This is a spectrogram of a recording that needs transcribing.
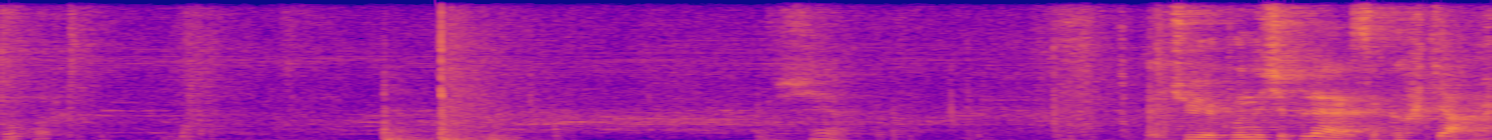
Супер. Ще. Я чую, як вони чіпляються когтями.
